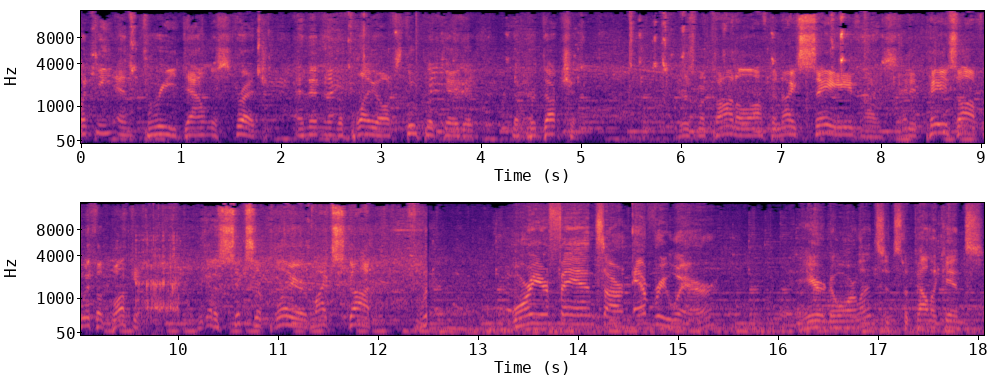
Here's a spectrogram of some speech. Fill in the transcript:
Twenty and three down the stretch, and then in the playoffs duplicated the production. Here's McConnell off the nice save, and it pays off with a bucket. We got a Sixer player, Mike Scott. Warrior fans are everywhere. Here in New Orleans, it's the Pelicans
